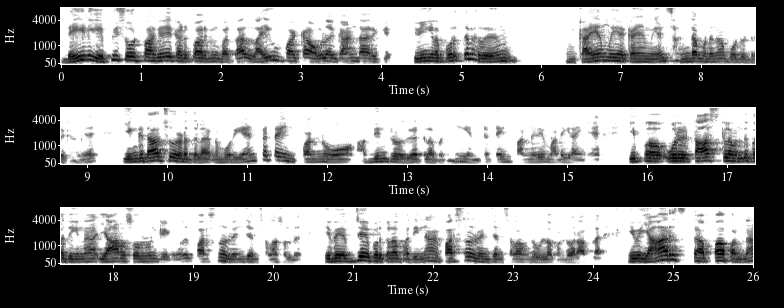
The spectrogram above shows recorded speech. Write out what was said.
டெய்லி எபிசோட் பார்க்கவே கடுப்பாக இருக்குன்னு பார்த்தா, லைவ் பார்க்க அவ்வளோ காண்டா இருக்கு. இவங்களை பொறுத்தளவு கயமுய கயமுயன்னு சண்டை மட்டும்தான் போட்டுட்டு இருக்காங்க. எங்கிட்டாச்சும் ஒரு இடத்துல நம்ம ஒரு என்டர்டெயின் பண்ணுவோம் அப்படின்ற ஒரு விதத்தில் பார்த்தீங்கன்னா, என்டர்டெயின் பண்ணவே மாட்டேங்கிறாய்ங்க. இப்போ ஒரு டாஸ்கில் வந்து பார்த்தீங்கன்னா, யாரை சொல்லணும்னு கேட்கும்போது பர்சனல் வெஞ்சன்ஸ் எல்லாம் சொல்கிறது இப்போ எஃப்ஜே பொறுத்தளவு பார்த்தீங்கன்னா, பர்சனல் வெஞ்சன்ஸ் எல்லாம் வந்து உள்ளே கொண்டு வராப்பில் இவன் யார் தப்பா பண்ணா,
